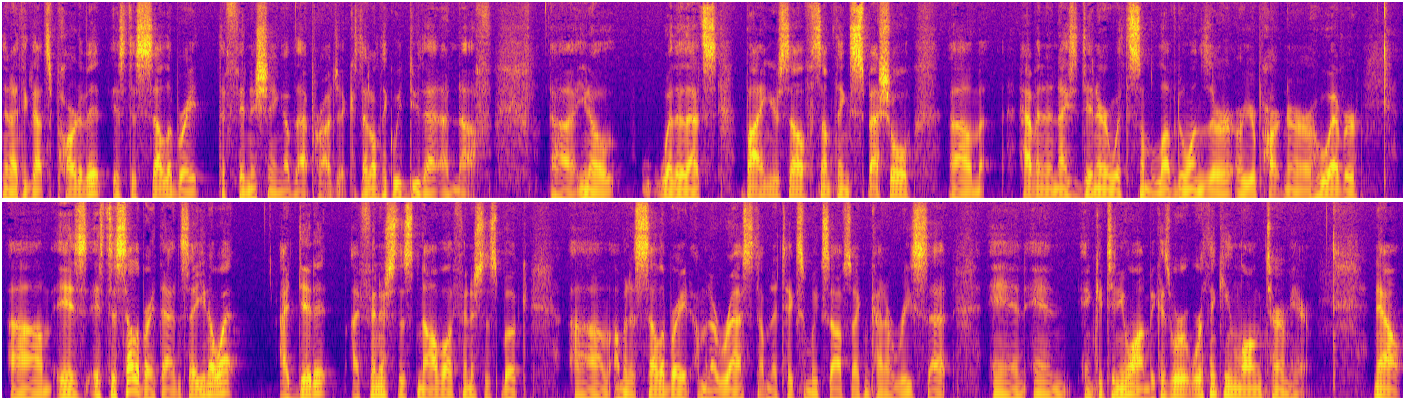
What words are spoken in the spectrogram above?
And I think that's part of it is to celebrate the finishing of that project. Cause I don't think we do that enough. Uh, you know, whether that's buying yourself something special, um, having a nice dinner with some loved ones or, or your partner or whoever, um, is, is to celebrate that and say, you know what? I did it. I finished this novel. I finished this book. Um, I'm going to celebrate. I'm going to rest. I'm going to take some weeks off so I can kind of reset and and and continue on because we're we're thinking long term here. Now,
